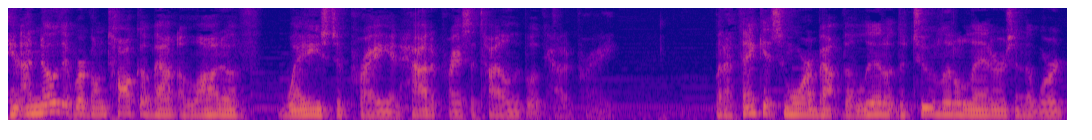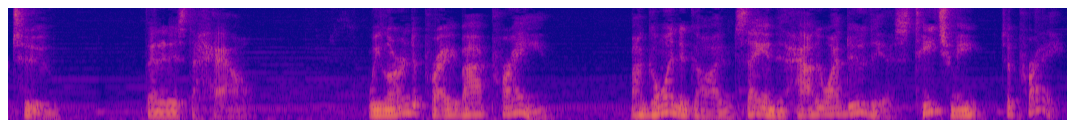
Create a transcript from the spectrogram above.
And I know that we're going to talk about a lot of ways to pray and how to pray. It's the title of the book, How to Pray. But I think it's more about the little the two little letters in the word to than it is the how. We learn to pray by praying, by going to God and saying, How do I do this? Teach me to pray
